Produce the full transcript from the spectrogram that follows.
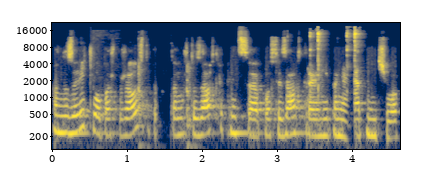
А назовите его, Паш, пожалуйста, потому что завтра, пятница, послезавтра непонятно ничего.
